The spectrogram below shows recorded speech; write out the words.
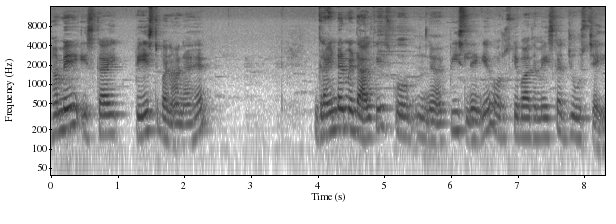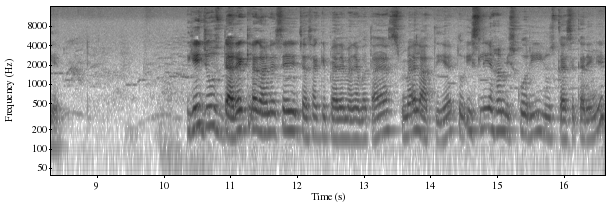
हमें इसका एक पेस्ट बनाना है। ग्राइंडर में डाल के इसको पीस लेंगे और उसके बाद हमें इसका जूस चाहिए। ये जूस डायरेक्ट लगाने से, जैसा कि पहले मैंने बताया स्मेल आती है तो इसलिए हम इसको रीयूज़ कैसे करेंगे?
